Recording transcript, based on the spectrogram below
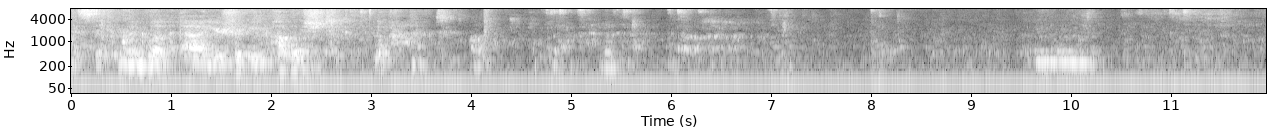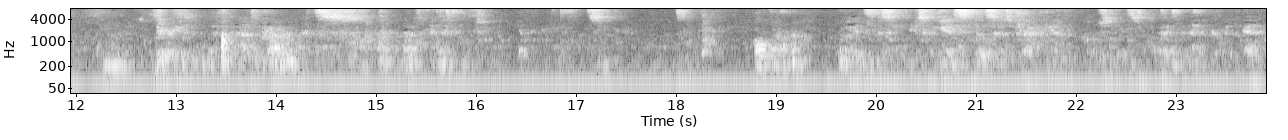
Let's take a quick look. Uh, you should be published the product. There is uh, products. Hold on. Oh, it's the same. Yes, yes, still says draft and published. It's already been edited. Edit.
